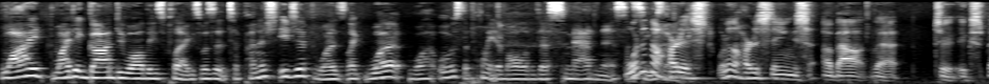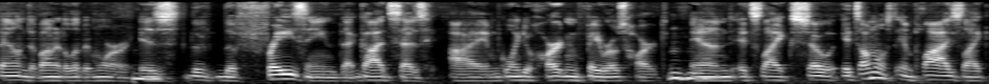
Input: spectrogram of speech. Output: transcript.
why why did God do all these plagues? Was it to punish Egypt? Was like what what what was the point of all of this madness? One of the like? hardest one of the hardest things about that to expound upon it a little bit more Mm-hmm. is the the phrasing that God says I am going to harden Pharaoh's heart Mm-hmm. and it's like so it's almost implies like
